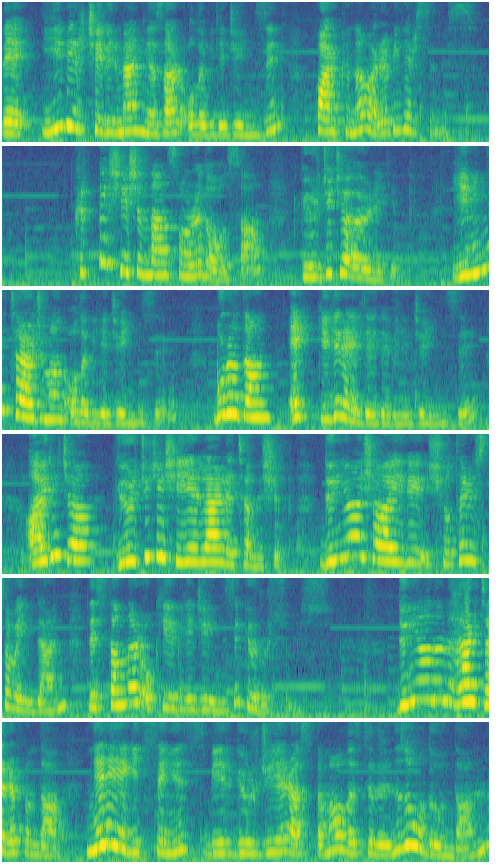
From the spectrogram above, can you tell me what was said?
ve iyi bir çevirmen yazar olabileceğinizin farkına varabilirsiniz. 45 yaşından sonra da olsa Gürcüce öğrenip yeminli tercüman olabileceğinizi, buradan ek gelir elde edebileceğinizi, ayrıca Gürcüce şiirlerle tanışıp dünya şairi Şotar Üstavali'den destanlar okuyabileceğinizi görürsünüz. Dünyanın her tarafında nereye gitseniz bir Gürcüye rastlama olasılığınız olduğundan,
